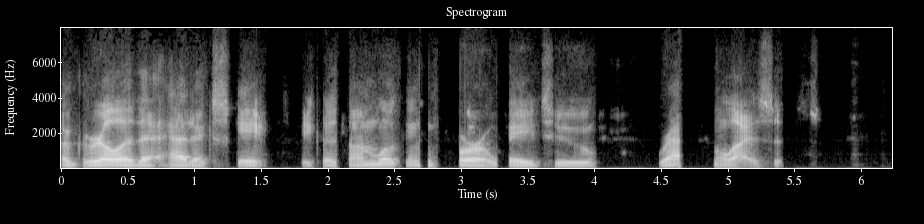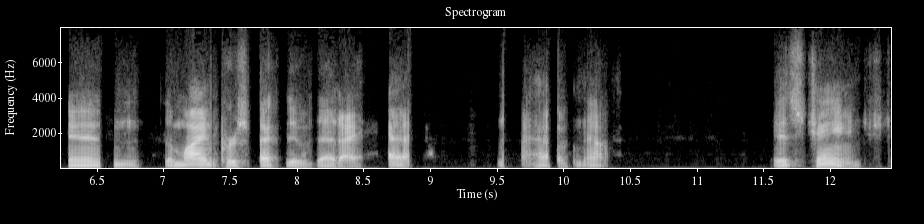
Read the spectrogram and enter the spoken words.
a gorilla that had escaped because I'm looking for a way to rationalize this in the mind perspective that I had I have now. It's changed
